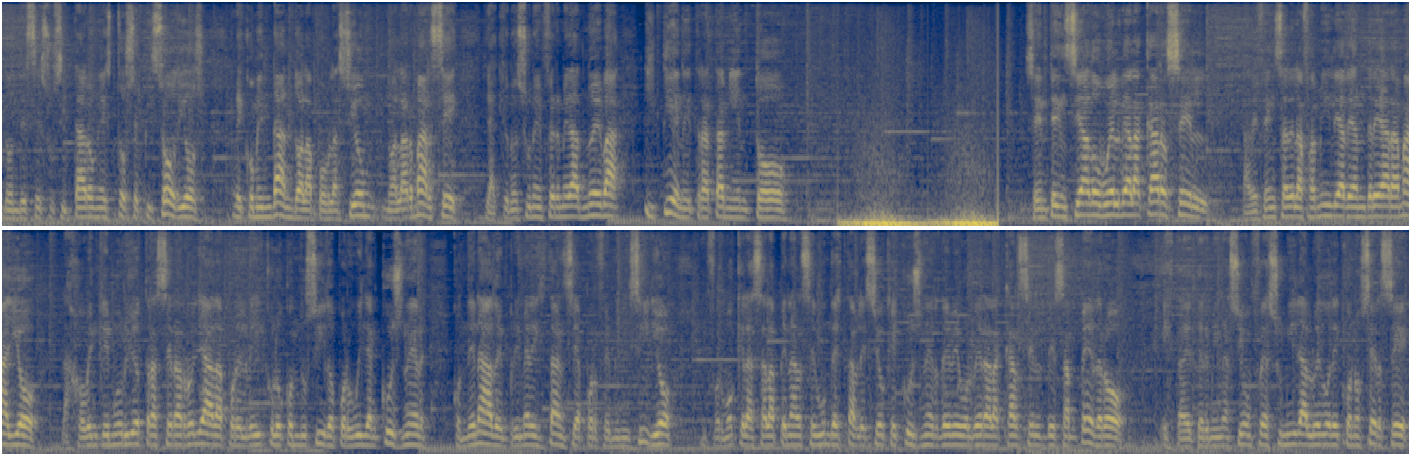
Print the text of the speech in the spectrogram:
donde se suscitaron estos episodios, recomendando a la población no alarmarse, ya que no es una enfermedad nueva y tiene tratamiento. Sentenciado vuelve a la cárcel. La defensa de la familia de Andrea Aramayo, la joven que murió tras ser arrollada por el vehículo conducido por William Kushner, condenado en primera instancia por feminicidio, informó que la sala penal segunda estableció que Kushner debe volver a la cárcel de San Pedro. Esta determinación fue asumida luego de conocerse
